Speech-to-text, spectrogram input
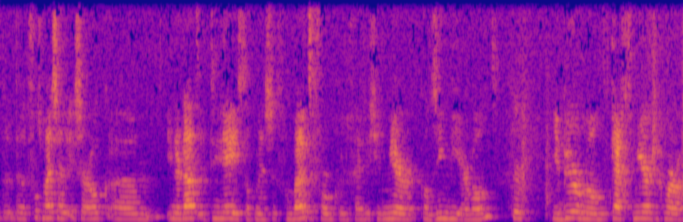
de, de, volgens mij zijn, is er ook um, inderdaad het idee is dat mensen het van buiten vorm kunnen geven. Dat je meer kan zien wie er woont. Hm. Je buurman krijgt meer, zeg maar.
